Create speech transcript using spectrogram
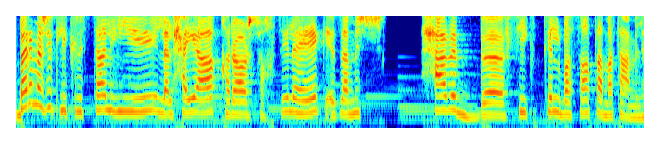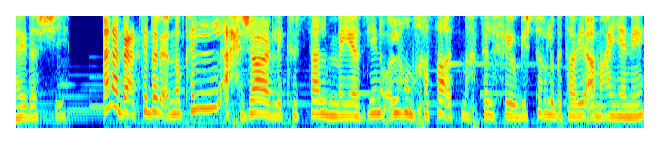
برمجة الكريستال هي للحقيقة قرار شخصي لهيك. إذا مش حابب فيك بكل بساطة ما تعمل هيدا الشيء أنا بعتبر إنه كل أحجار الكريستال مميزين ولهم خصائص مختلفة وبيشتغلوا بطريقة معينة.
